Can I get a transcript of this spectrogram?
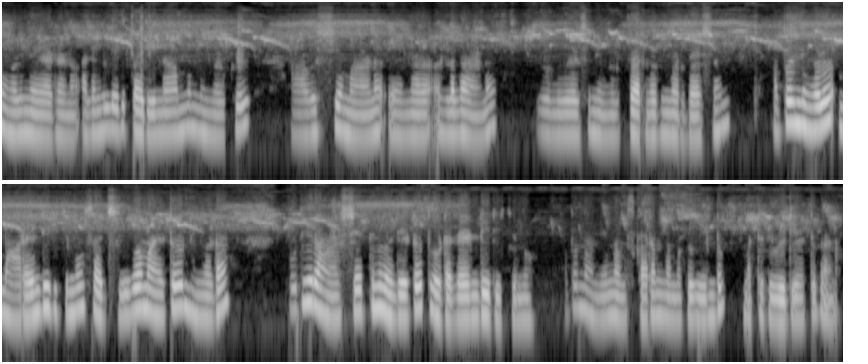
നിങ്ങൾ നേടണം. അല്ലെങ്കിൽ ഒരു പരിണാമം നിങ്ങൾക്ക് ആവശ്യമാണ് എന്നുള്ളതാണ് യൂണിവേഴ്സ് നിങ്ങൾക്ക് തരുന്നത് നിർദ്ദേശം. അപ്പോൾ നിങ്ങൾ മാറേണ്ടിയിരിക്കുന്നു. സജീവമായിട്ട് നിങ്ങളുടെ പുതിയൊരു ആശയത്തിന് വേണ്ടിയിട്ട് തുടരേണ്ടിയിരിക്കുന്നു. അപ്പോൾ നന്ദി നമസ്കാരം. നമുക്ക് വീണ്ടും മറ്റൊരു വീഡിയോ ആയിട്ട് കാണാം.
